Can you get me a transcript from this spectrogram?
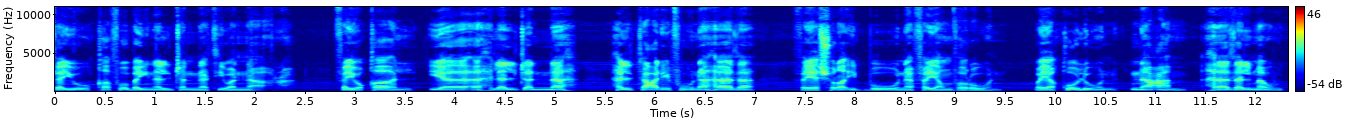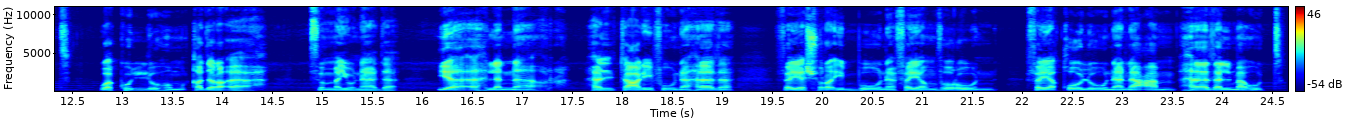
فيوقف بين الجنة والنار فيقال يا أهل الجنة هل تعرفون هذا؟ فيشرئبون فينظرون ويقولون نعم هذا الموت وكلهم قد رآه ثم ينادى يا أهل النار هل تعرفون هذا؟ فيشرئبون فينظرون فيقولون نعم هذا الموت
